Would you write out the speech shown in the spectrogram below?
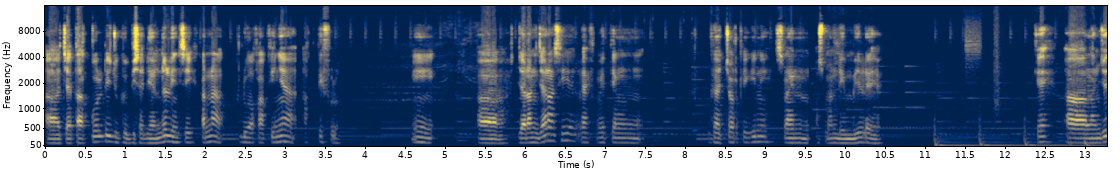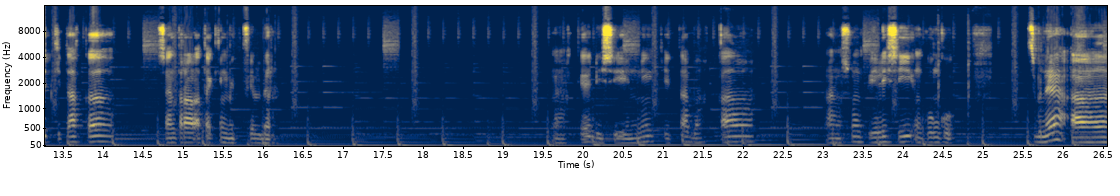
uh, cetak gol dia juga bisa diandelin sih karena kedua kakinya aktif loh. Ini uh, jarang-jarang sih left mid yang gacor kayak gini selain Osman Dembele ya. Oke uh, lanjut kita ke central attacking midfielder. Nah, oke di sini kita bakal langsung pilih si engkungku. Sebenarnya uh,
